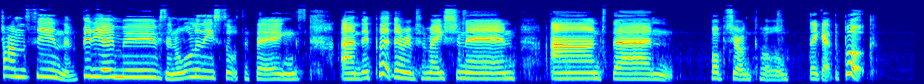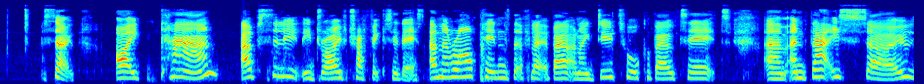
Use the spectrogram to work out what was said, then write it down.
fancy, and the video moves, and all of these sorts of things, and they put their information in, and then Bob's your uncle, they get the book. So I can absolutely drive traffic to this and there are pins that float about and I do talk about it um, and that is so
